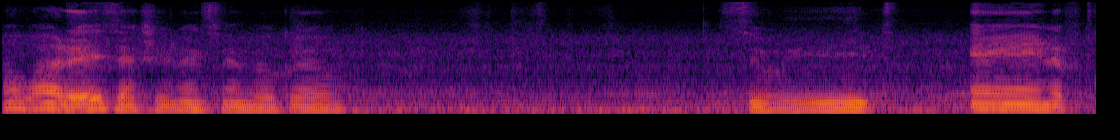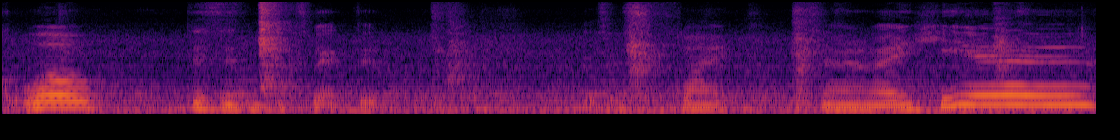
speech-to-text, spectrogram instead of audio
Oh wow, that is actually a nice rainbow glow. Sweet. And of course, whoa, this is expected. This is fine. Turn right here.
